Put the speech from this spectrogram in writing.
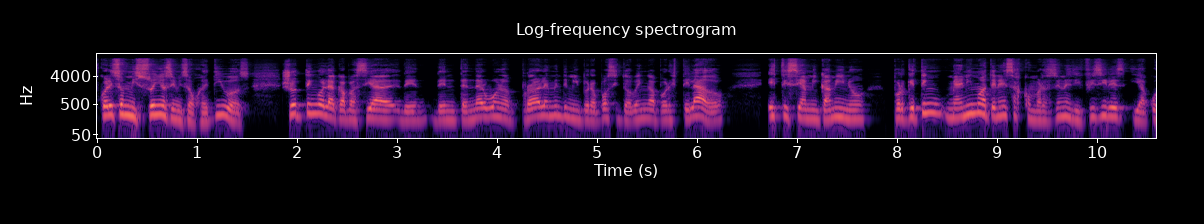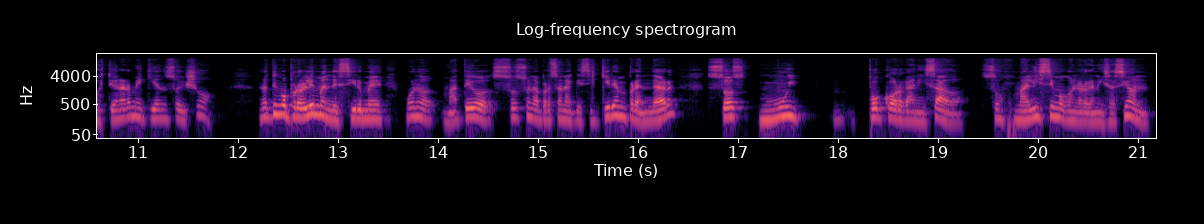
cuáles son mis sueños y mis objetivos. Yo tengo la capacidad de, de entender, bueno, probablemente mi propósito venga por este lado, este sea mi camino, porque me animo a tener esas conversaciones difíciles y a cuestionarme quién soy yo. No tengo problema en decirme, bueno, Mateo, sos una persona que si quiere emprender, sos muy poco organizado, sos malísimo con la organización.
